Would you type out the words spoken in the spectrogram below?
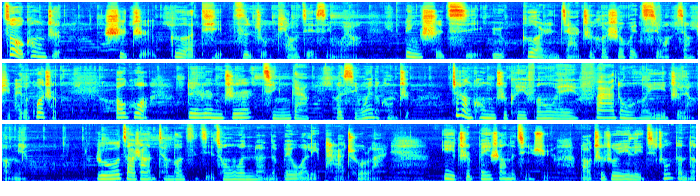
自我控制是指个体自主调节行为啊，并使其与个人价值和社会期望相匹配的过程，包括对认知、情感和行为的控制。这种控制可以分为发动和抑制两方面，如早上强迫自己从温暖的被窝里爬出来，抑制悲伤的情绪，保持注意力集中等等。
